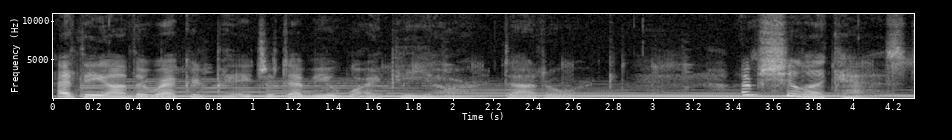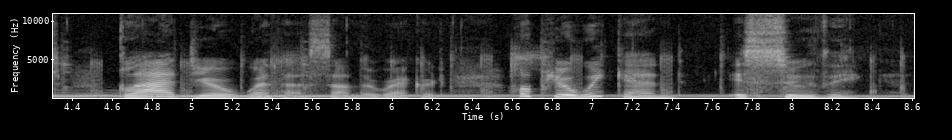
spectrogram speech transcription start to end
at the On the Record page at WYPR.org. I'm Sheilah Kast. Glad you're with us on the record. Hope your weekend is soothing.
